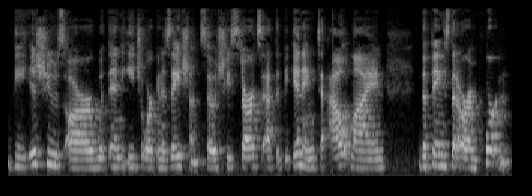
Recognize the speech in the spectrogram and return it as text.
the issues are within each organization. So she starts at the beginning to outline the things that are important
